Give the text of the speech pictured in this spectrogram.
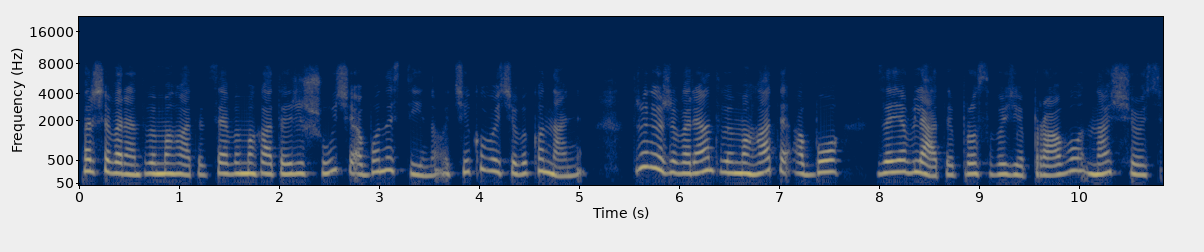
Перший варіант вимагати це вимагати рішуче або настійно, очікуючи виконання. Другий же варіант вимагати або заявляти про своє право на щось.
